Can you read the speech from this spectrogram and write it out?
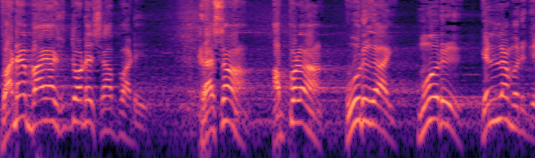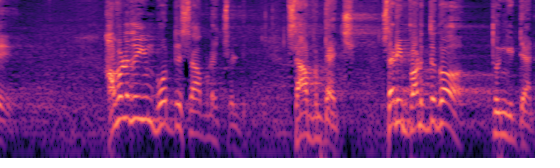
வடை பாயாசத்தோட சாப்பாடு. ரசம் அப்பளம் ஊறுகாய் மோர் எல்லாம் இருக்கு. அவ்வளதையும் போட்டு சாப்பிட சொல்லி. சாப்பிட்டாச்சு. சரி படுத்துக்கோ. தூங்கிட்டார்.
